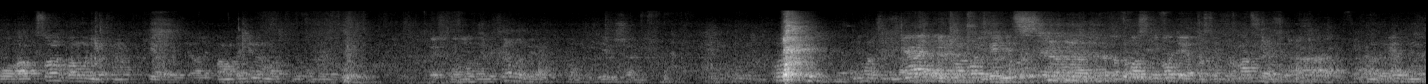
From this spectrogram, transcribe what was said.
по аукциону, по-моему, нет. Мы первые сделали. По магазинам, может быть, уже есть. То есть мы не анализировали ну, другие решения. Я не могу ответить, э, на этот вопрос не владею просто информацией о конкурентных,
